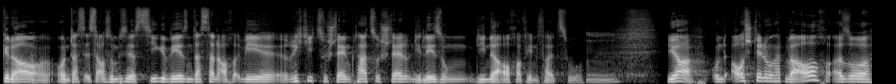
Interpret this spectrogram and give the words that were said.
Genau, und das ist auch so ein bisschen das Ziel gewesen, das dann auch irgendwie richtig zu stellen, klarzustellen und die Lesungen dienen da auch auf jeden Fall zu. Ja, und Ausstellungen hatten wir auch, also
